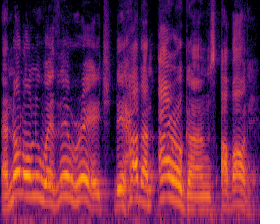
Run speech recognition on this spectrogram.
And not only were they rich, they had an arrogance about it.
